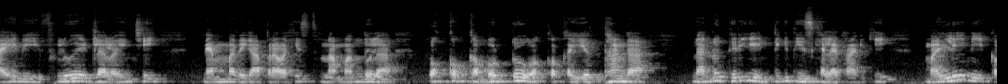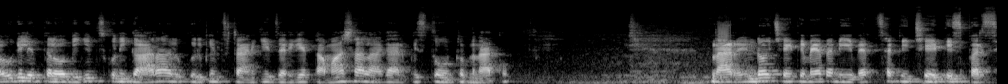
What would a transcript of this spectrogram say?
ఐవి ఫ్లూయిడ్లలోంచి నెమ్మదిగా ప్రవహిస్తున్న మందుల ఒక్కొక్క బొట్టు ఒక్కొక్క యుద్ధంగా నన్ను తిరిగి ఇంటికి తీసుకెళ్ళటానికి మళ్ళీ నీ కౌగిలింతలో బిగించుకుని గారాలు కురిపించడానికి జరిగే తమాషాలాగా అనిపిస్తూ ఉంటుంది నాకు. నా రెండో చేతి మీద నీ వెచ్చటి చేతి స్పర్శ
